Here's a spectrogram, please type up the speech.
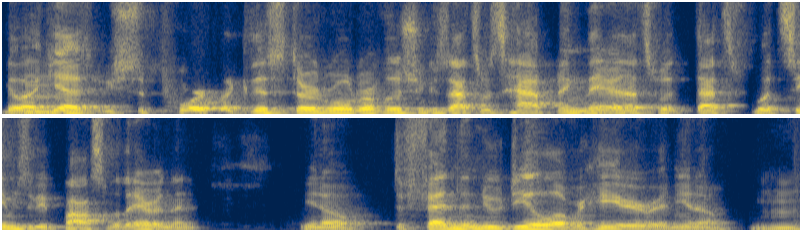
be like, mm. yeah, you support like this third world revolution because that's what's happening there. That's what that's what seems to be possible there. And then, you know, defend the New Deal over here, and you know, mm-hmm.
